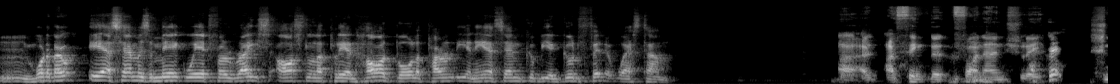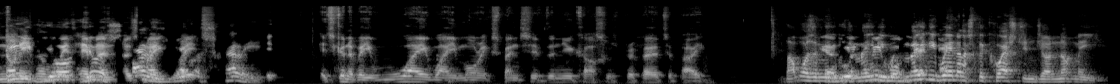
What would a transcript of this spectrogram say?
Mm, what about ASM as a make weight for Rice? Arsenal are playing hardball apparently, and ASM could be a good fit at West Ham. I, I think that financially, Steve, not even with him as, as weight, it, it's going to be way, way more expensive than Newcastle's prepared to pay. That wasn't yeah, me. Maybe, maybe Wayne asked the question, John, not me.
